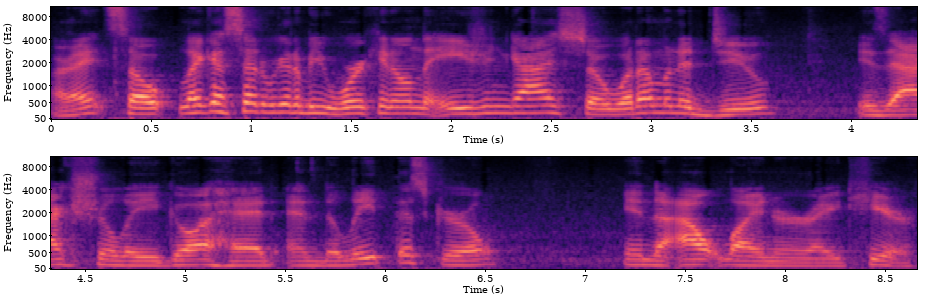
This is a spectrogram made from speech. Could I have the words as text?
All right, so like I said, we're going to be working on the Asian guys. So what I'm going to do is actually go ahead and delete this girl in the outliner right here.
